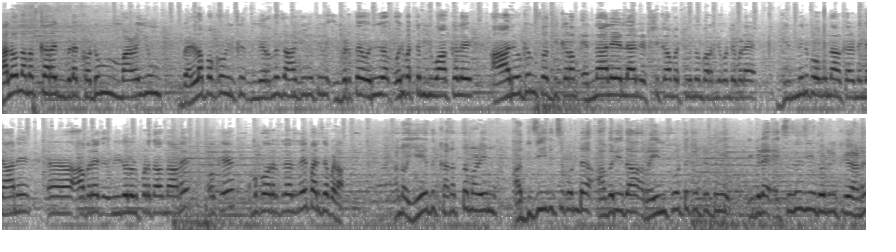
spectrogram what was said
ഹലോ നമസ്കാരം. ഇവിടെ കടും മഴയും വെള്ളപ്പൊക്കവും ഇരിക്ക് നിറഞ്ഞ സാഹചര്യത്തിൽ ഇവിടുത്തെ ഒരു ഒരു പറ്റം യുവാക്കൾ ആരോഗ്യം ശ്രദ്ധിക്കണം. എന്നാലേ എല്ലാവരും രക്ഷിക്കാൻ പറ്റുമെന്നും പറഞ്ഞുകൊണ്ട് ഇവിടെ ജിമ്മിന് പോകുന്ന ആൾക്കാരുണ്ട്. ഞാൻ അവരെ വീഡിയോയിൽ ഉൾപ്പെടുത്താവുന്നതാണ്. ഓക്കെ നമുക്ക് ഓരോരുത്തരോരുത്തരെയും പരിചയപ്പെടാം. കണ്ടോ ഏത് കനത്ത മഴയും അതിജീവിച്ചുകൊണ്ട് അവരിതാ റെയിൻകോട്ട് കിട്ടിട്ട് ഇവിടെ എക്സസൈസ് ചെയ്തുകൊണ്ടിരിക്കുകയാണ്.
